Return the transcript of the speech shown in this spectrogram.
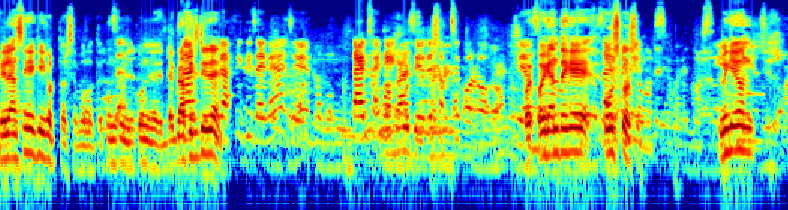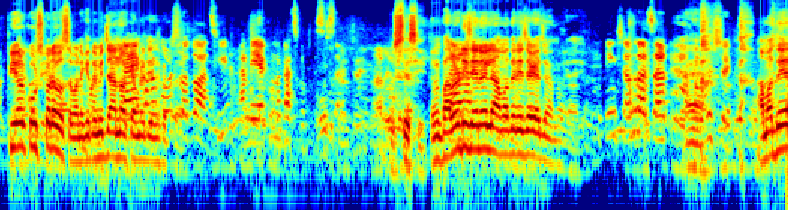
ফ্রিল্যান্সিং এ কি করতে পারছে বলো তো? কোন কোন কোন গ্রাফিক্স ডিজাইন গ্রাফিক ডিজাইনে যে টাইম সাইটিং সিরিজের সবচেয়ে বড় ওইখান থেকে কোর্স করছ? তুমি কি এখন পিওর কোর্স করে বলছো? মানে কি তুমি জানো কেমনে ডিজাইন করতে? হয়? আছি। আমি এখনও কাজ করতেছি স্যার। বুঝতেছি। তুমি ভালো ডিজাইন হইলে আমাদের এই জায়গায় জয়েন হয়ে যাবে। ইনশাআল্লাহ স্যার হ্যাঁ। অবশ্যই। আমাদের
